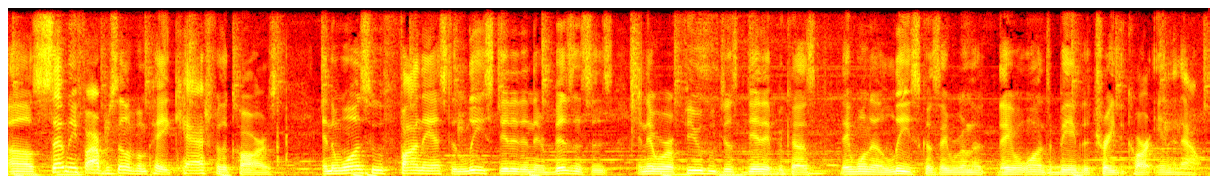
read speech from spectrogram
75% uh, of them paid cash for the cars. And the ones who financed and leased did it in their businesses. And there were a few who just did it because they wanted a lease because they were gonna they wanted to be able to trade the car in and out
